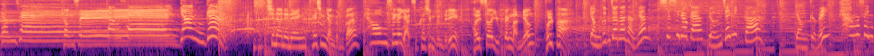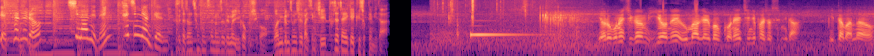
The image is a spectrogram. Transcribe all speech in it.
평생 평생 평생 연금 신한은행 퇴직연금과 평생을 약속하신 분들이 벌써 600만 명 돌파. 연금 전환하면 수수료가 면제니까 연금을 평생 내 편으로 신한은행 퇴직연금 투자 전 상품 설명서 등을 읽어보시고 원금 손실 발생 시 투자자에게 귀속됩니다. 여러분은 지금 이연우의 음악 앨범권에 진입하셨습니다. 이따 만나요.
